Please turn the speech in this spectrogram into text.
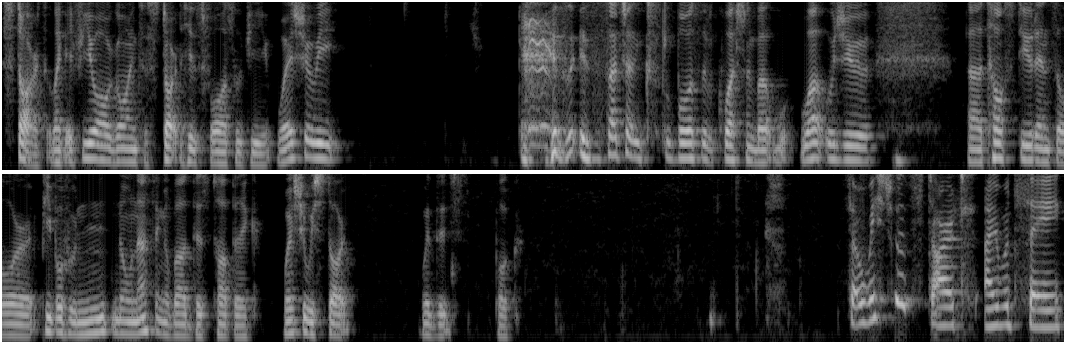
start? Like if you are going to start his philosophy where should we it's, it's such an explosive question, but what would you uh, tell students or people who n- know nothing about this topic? Where should we start with this book? So we should start, I would say,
